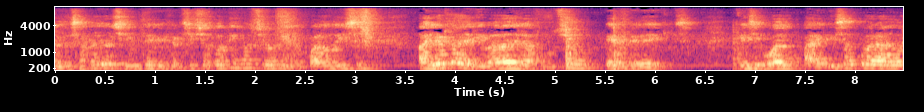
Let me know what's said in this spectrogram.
el desarrollo del siguiente ejercicio a continuación, en el cual nos dice hallar la derivada de la función f de x, que es igual a x al cuadrado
